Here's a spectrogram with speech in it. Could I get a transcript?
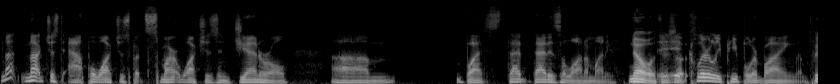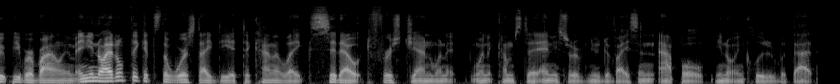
not not just Apple watches, but smartwatches in general. Um, but that that is a lot of money. No, there's it, a, clearly people are buying them. People are buying them, and you know I don't think it's the worst idea to kind of like sit out first gen when it when it comes to any sort of new device, and Apple you know included with that.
